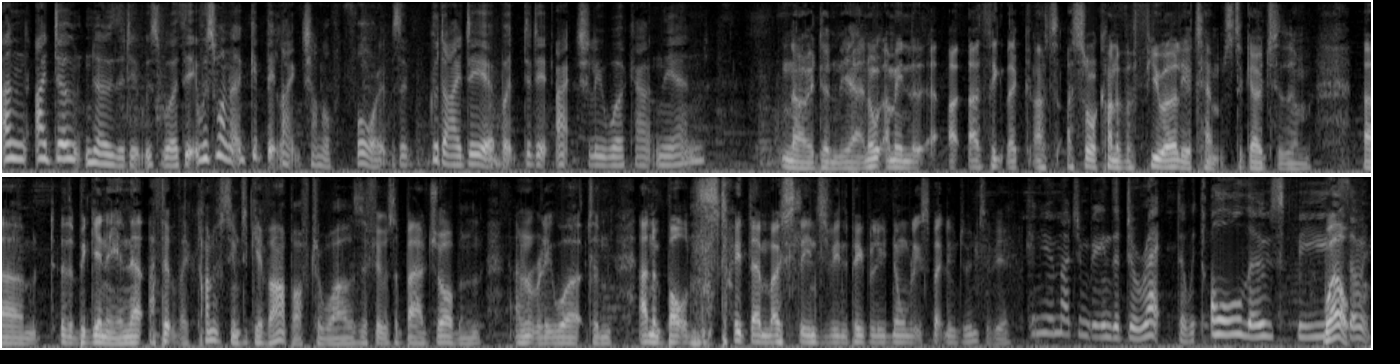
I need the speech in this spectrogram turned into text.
And I don't know that it was worth it. It was one a bit like Channel 4. It was a good idea, but did it actually work out in the end? No, it didn't. Yeah, no, I mean, I, I think that I, I, saw kind of a few early attempts to go to them um, at the beginning, and I think they kind of seemed to give up after a while, as if it was a bad job and hadn't really worked. And Adam Boulton stayed there mostly interviewing the people you'd normally expect him to interview. Can you imagine being the director with all those feeds? Well, I mean,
